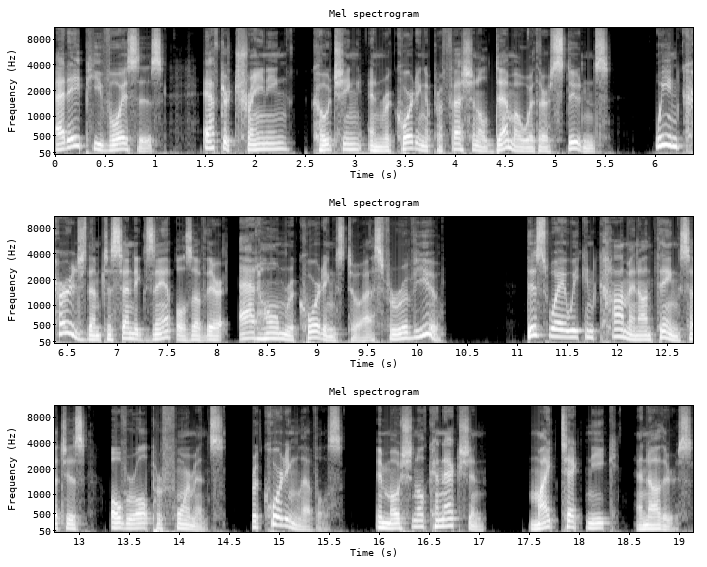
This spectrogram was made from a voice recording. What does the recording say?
At AP Voices, after training, coaching, and recording a professional demo with our students, we encourage them to send examples of their at home recordings to us for review. This way, we can comment on things such as overall performance, recording levels, emotional connection, mic technique, and others.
